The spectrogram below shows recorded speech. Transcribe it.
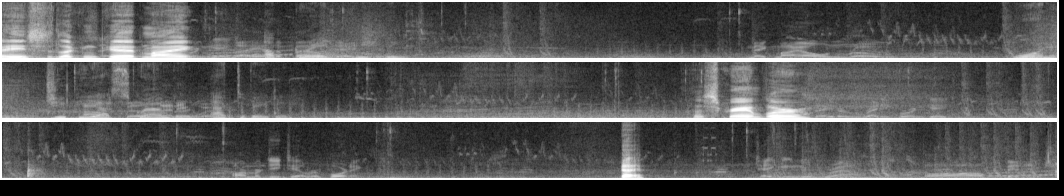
base is looking good, Mike. Upgrade complete. Make my own road. Warning. GPS scrambler anywhere. activated. A scrambler. Crusader ready for engagement. Armor detail reporting. Okay. Taking new ground. All finished.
